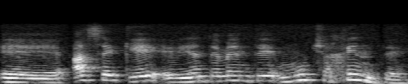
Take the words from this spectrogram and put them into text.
eh, hace que evidentemente mucha gente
